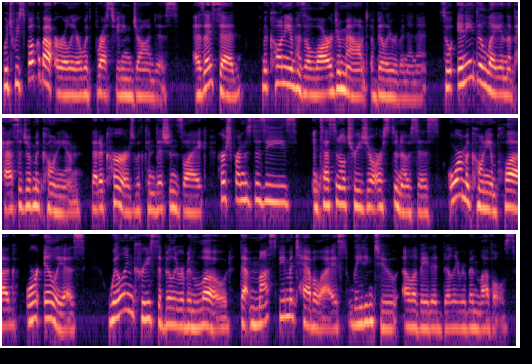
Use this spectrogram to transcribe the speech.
which we spoke about earlier with breastfeeding jaundice. As I said, meconium has a large amount of bilirubin in it. So, any delay in the passage of meconium that occurs with conditions like Hirschsprung's disease, intestinal atresia or stenosis, or meconium plug or ileus will increase the bilirubin load that must be metabolized, leading to elevated bilirubin levels.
